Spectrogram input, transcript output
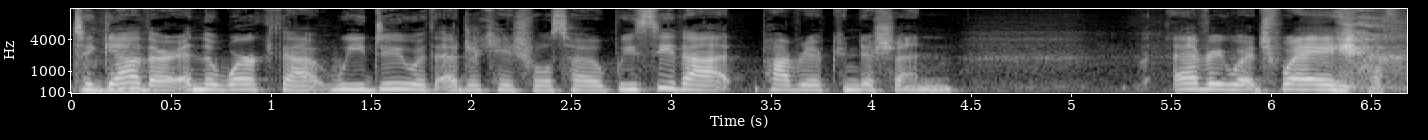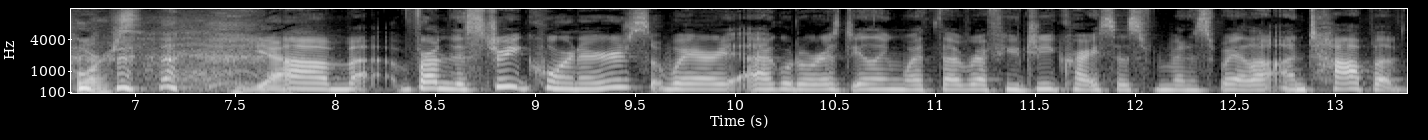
together in the work that we do with Education Equals Hope, we see that poverty of condition every which way. Of course. Yeah. Um, from the street corners where Ecuador is dealing with the refugee crisis from Venezuela on top of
